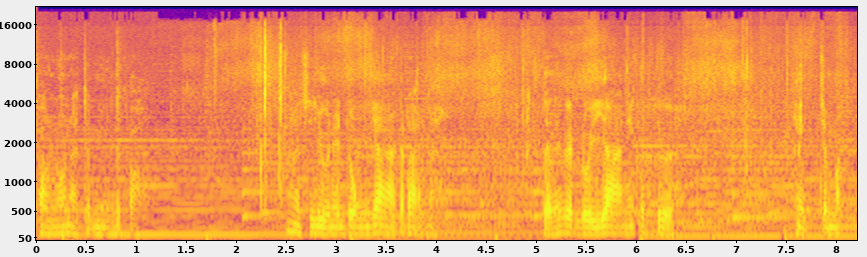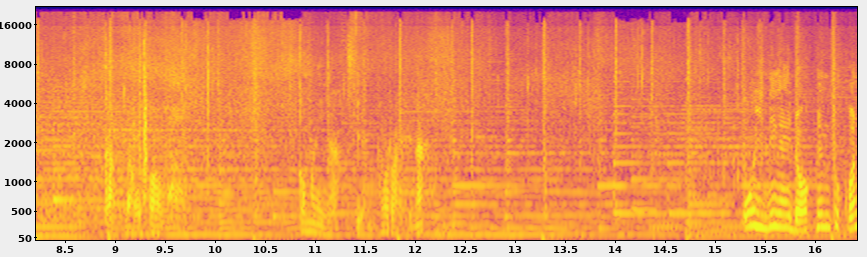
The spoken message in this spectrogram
ฝั่งโน้นอาจจะมีหรือเปล่า อาจจะอยู่ในดงหญ้าก็ได้นะ แต่ถ้าเกิดลุยหญ้านี่ก็คือ เห็ดจะมากัดเราเปล่าก็ไม่อยากเสี่ยงเท่าไหร่นะ อุ้ยนี่ไงดอกหนึงทุกคน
